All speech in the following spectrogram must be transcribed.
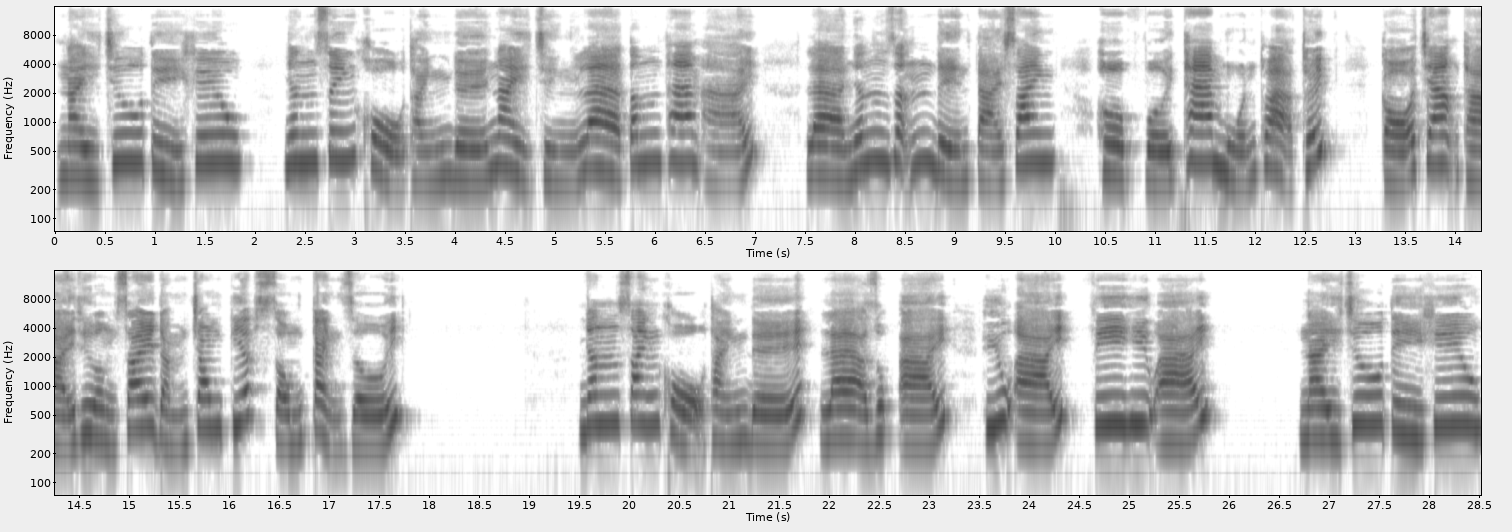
Này chư tỳ khiêu nhân sinh khổ thánh đế này chính là tâm tham ái, là nhân dẫn đến tái sanh, hợp với tham muốn thỏa thích có trạng thái thường say đắm trong kiếp sống cảnh giới. Nhân sanh khổ thánh đế là dục ái, hữu ái, phi hữu ái. Này chư tỳ khiêu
